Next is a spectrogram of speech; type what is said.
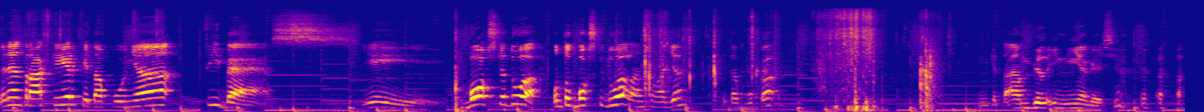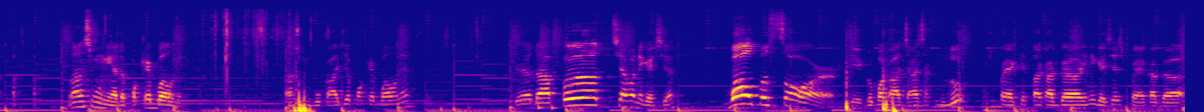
Dan yang terakhir kita punya V-Bass. Yeay. Box kedua. Untuk box kedua langsung aja kita buka. Dan kita ambil ini ya guys ya. langsung nih ada Pokeball nih. Langsung buka aja Pokeballnya. Kita dapet siapa nih guys ya? Bulbasaur. Oke, gue bakal acak-acak dulu supaya kita kagak ini guys ya, supaya kagak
